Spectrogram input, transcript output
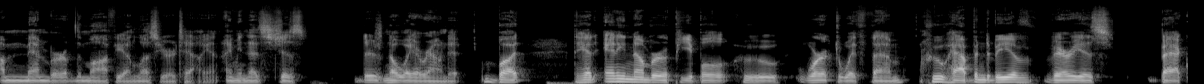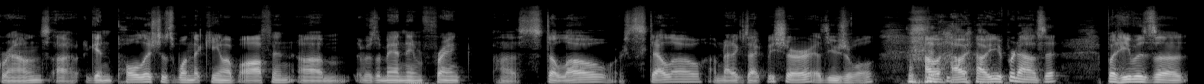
a member of the mafia unless you're Italian. I mean, that's just, there's no way around it. But they had any number of people who worked with them who happened to be of various backgrounds. Uh, again, Polish is one that came up often. Um, there was a man named Frank uh, Stello or Stello. I'm not exactly sure, as usual, how, how, how you pronounce it. But he was a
